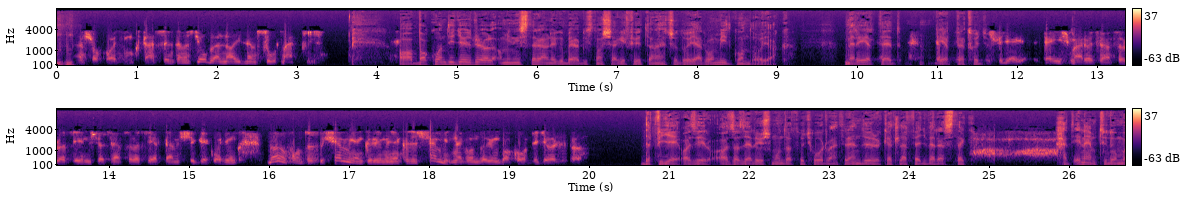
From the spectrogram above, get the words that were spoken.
uh-huh. sok vagyunk. Tehát szerintem ez jobb lenne, hogy nem szúrnák ki. A Bakondi Györgyről, a miniszterelnök belbiztonsági főtanácsadójáról mit gondoljak? Mert érted, érted, hogy És figyelj, te is már 50 fölött, én is 50 fölött értelmiségek vagyunk. Nagyon fontos, hogy semmilyen körülmények között semmit ne gondoljunk Bakondi Györgyről. De figyelj, azért az az erős mondat, hogy horvát rendőröket lefegyvereztek. Hát én nem tudom,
